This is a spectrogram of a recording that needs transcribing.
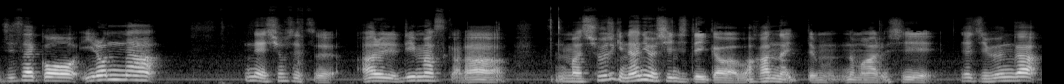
実際こう、いろんな、ね、諸説ありますから、まあ正直何を信じていいかはわかんないっていうのもあるし、じゃあ自分が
